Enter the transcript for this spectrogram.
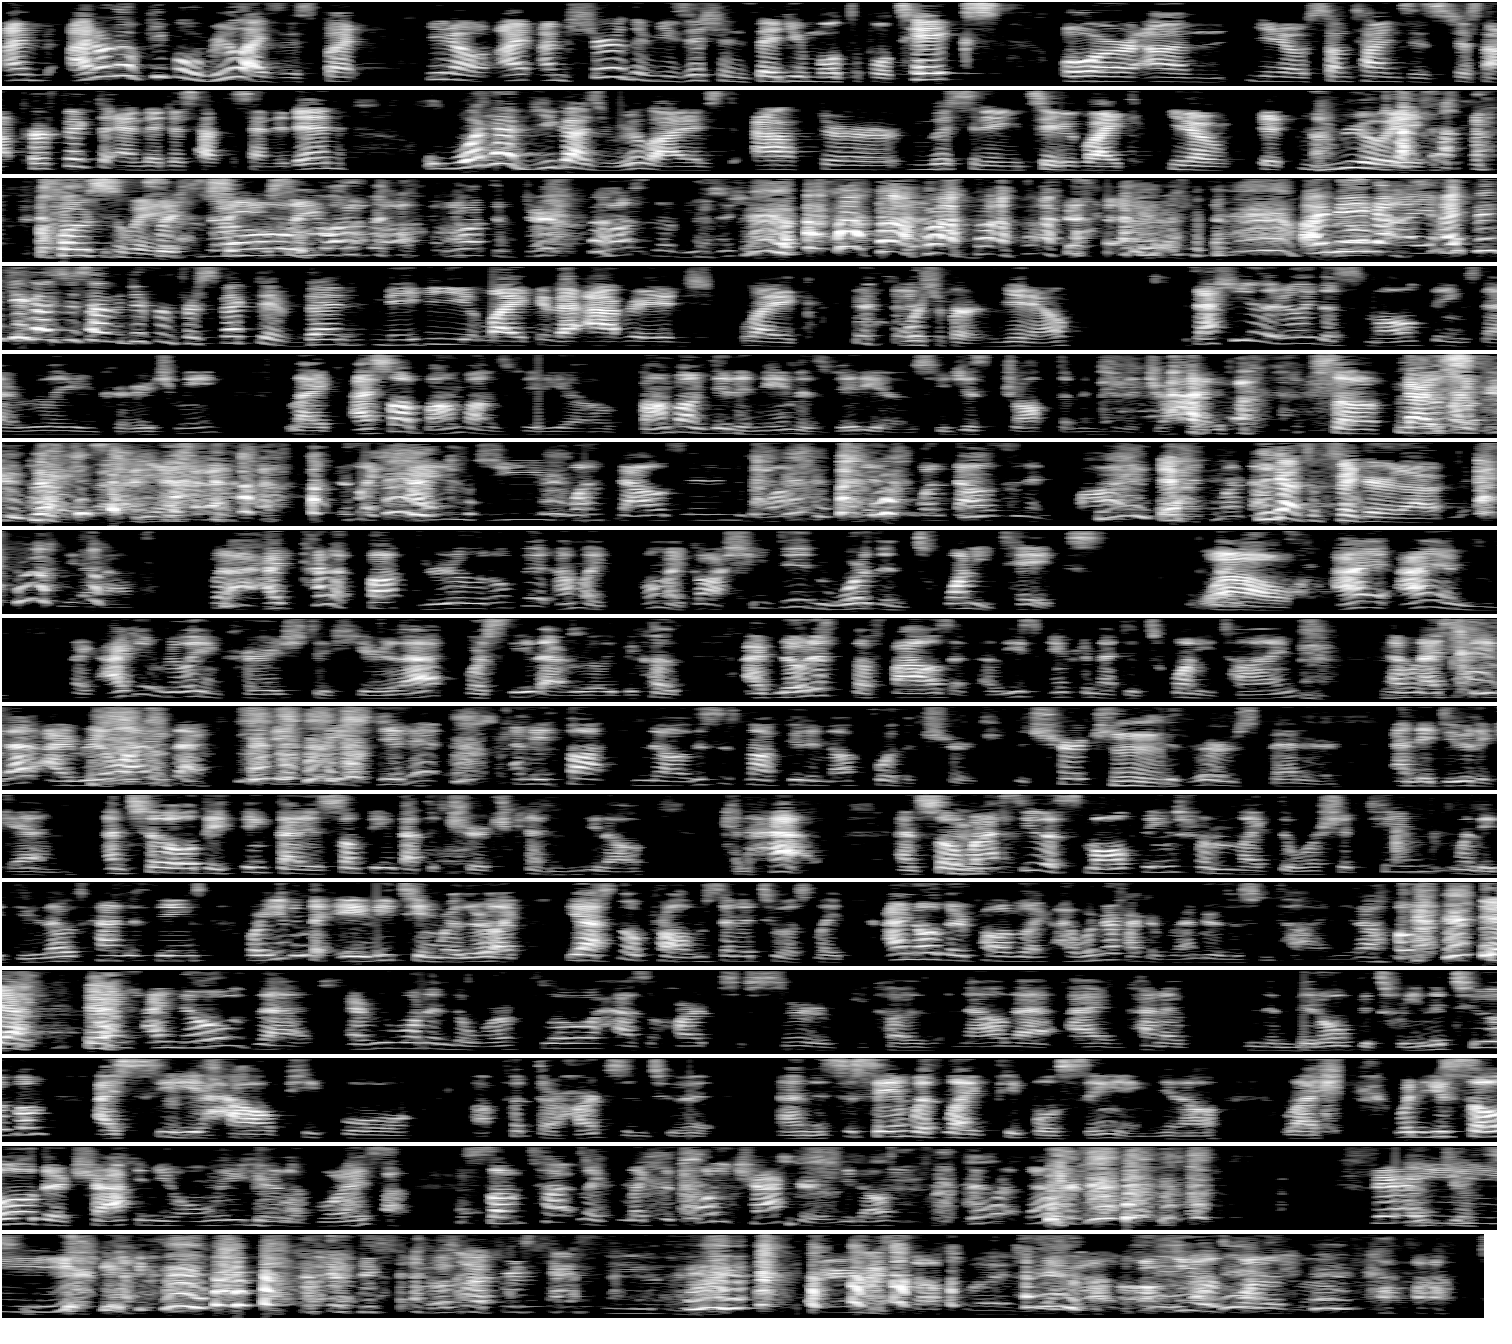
I'm I don't know if people realize this, but you know, I, I'm sure the musicians they do multiple takes or um, you know sometimes it's just not perfect and they just have to send it in. What have you guys realized after listening to like you know it really closely? So, so, so, you want the you want the dirt you want the musician? I mean I, I think you guys just have a different perspective than maybe like the average like worshiper you know? It's actually really the small things that really encourage me like I saw Bonbon's video. Bonbon didn't name his videos; he just dropped them into the drive. so nice. Like, nice. Yeah, it's like IMG one thousand one, one thousand and five. Yeah, 1, you guys will figure it out. yeah, but I, I kind of thought through a little bit. I'm like, oh my gosh, he did more than twenty takes. Wow. Like, I I am like I get really encouraged to hear that or see that really because I've noticed the files have at least incremented twenty times. And when I see that, I realize that they, they did it and they thought, no, this is not good enough for the church. The church mm. deserves better. And they do it again until they think that is something that the church can, you know, can have. And so mm. when I see the small things from like the worship team when they do those kinds of things, or even the AV team where they're like, "Yeah, it's no problem, send it to us late." I know they're probably like, "I wonder if I could render this in time," you know? yeah, yeah. I, I, know that everyone in the workflow has a heart to serve because now that I'm kind of in the middle between the two of them, I see mm-hmm. how people uh, put their hearts into it. And it's the same with like people singing, you know, like when you solo their track and you only hear the voice. Sometimes, like like the Tony Tracker, you know, there, there were very. it was my first time seeing you. Hearing myself was. Yeah, he was one of them.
